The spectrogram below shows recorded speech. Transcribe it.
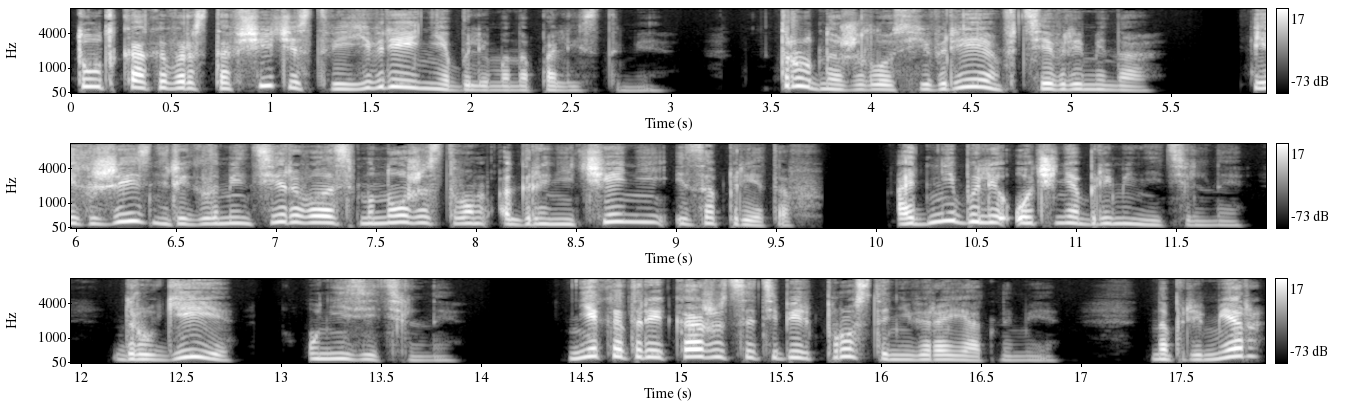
тут, как и в ростовщичестве, евреи не были монополистами. Трудно жилось евреям в те времена. Их жизнь регламентировалась множеством ограничений и запретов. Одни были очень обременительны, другие — унизительны. Некоторые кажутся теперь просто невероятными. Например,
